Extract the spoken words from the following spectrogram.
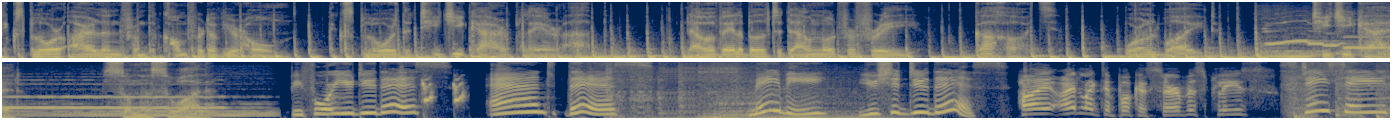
Explore Ireland from the comfort of your home. Explore the TG Ceathair Player app. Now available to download for free. Gachot. Worldwide. TG Ceathair. Sunna Suala. Before you do this, and this. Maybe you should do this. Hi, I'd like to book a service, please. Stay safe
